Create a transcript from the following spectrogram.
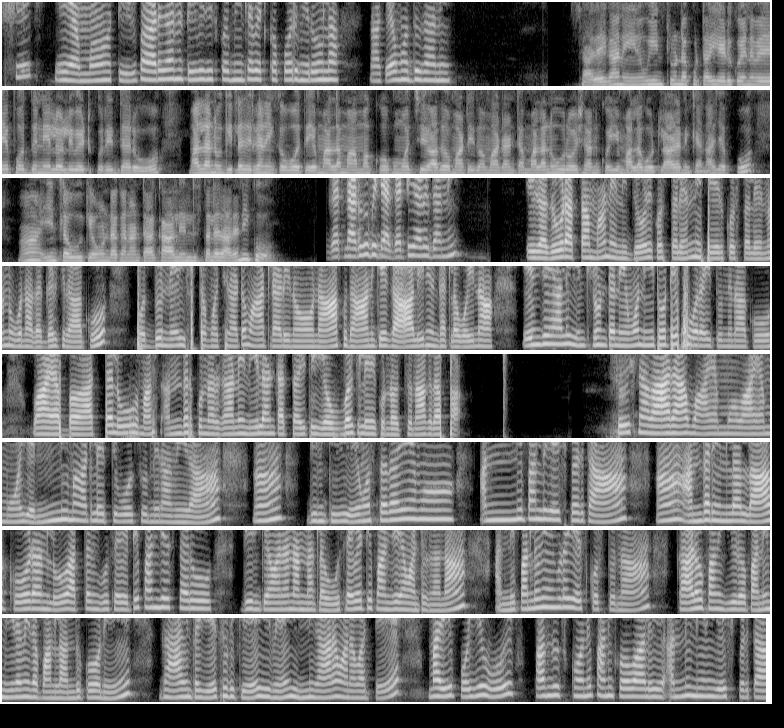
షీ ఏ అమ్మ టీవీ పాడగాను టీవీ తీసుకొని మీ ఇంట్లో పెట్టుకోపోరు మీరు నాకేమొద్దు కానీ సరే కానీ నువ్వు ఇంట్లో ఉండకుండా ఏడుకోయినవే పొద్దున్నే లొల్లి పెట్టుకుని ఇద్దరు. మళ్ళీ నువ్వు గిట్ల తిరగని ఇంకా పోతే మళ్ళీ మా అమ్మ కోపం వచ్చి అదో మాట ఇదో మాట అంటే మళ్ళీ నువ్వు రోషానికి పోయి మళ్ళీ కొట్లాడడానికేనా చెప్పు? ఇంట్లో ఊకే ఉండకనంట కాళ్ళు నిలుస్తలేదా అరే నీకు? గట్లా అడుగు బిడ్డ గట్టిగా అడుగు దాన్ని. ఇక చూడత్తమ్మ నేను జోలికి వస్తలేను నీ పేరుకి వస్తలేను నువ్వు నా దగ్గరికి రాకు. పొద్దున్నే ఇష్టం వచ్చినట్టు మాట్లాడినావు. నాకు దానికే గాలి నేను అట్లా పోయినా. ఏం చేయాలి? ఇంట్లో ఉంటేనేమో నీతోటే పోరైతుంది నాకు. వా అబ్బా అత్తలు మా అందరికి ఉన్నారు కానీ నీలాంటి అత్త అయితే ఎవ్వరికి లేకుండా వచ్చు నాకు తప్ప. చూసినవారా వాయమ్మో వాయమ్మో ఎన్ని మాటలు ఎత్తి పోస్తుంది నా మీద? దీనికి ఏమొస్తుందో ఏమో? అన్ని పనులు చేసి పెడతా? అందరి ఇళ్ళల్లా కోడన్లు అత్తని కూసబెట్టి పని చేస్తారు. దీనికి ఏమైనా నన్ను అట్లా కూసబెట్టి పని చేయమంటున్నానా? అన్ని పనులు నేను కూడా చేసుకొస్తున్నా. కాడో పని గీడో పని మీద మీద పనులు అందుకొని ఇంత చేసుడికే ఇవే ఇన్ని గానం అనబట్టే మరి పొయ్యి పని చూసుకొని పనికోవాలి. అన్ని నేను చేసి పెడతా.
